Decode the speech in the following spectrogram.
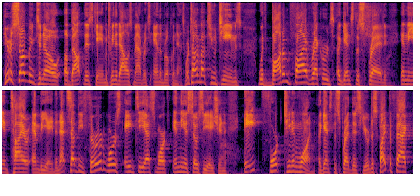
here's something to know about this game between the Dallas Mavericks and the Brooklyn Nets. We're talking about two teams with bottom five records against the spread in the entire NBA. The Nets have the third worst ATS mark in the association, 8 14 and 1 against the spread this year, despite the fact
